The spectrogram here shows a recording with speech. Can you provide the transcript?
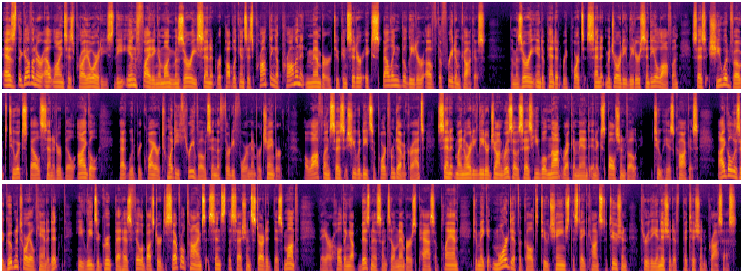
As the governor outlines his priorities, the infighting among Missouri Senate Republicans is prompting a prominent member to consider expelling the leader of the Freedom Caucus. The Missouri Independent reports Senate Majority Leader Cindy O'Laughlin says she would vote to expel Senator Bill Eigel. That would require 23 votes in the 34 member chamber. O'Laughlin says she would need support from Democrats. Senate Minority Leader John Rizzo says he will not recommend an expulsion vote to his caucus. Eigel is a gubernatorial candidate. He leads a group that has filibustered several times since the session started this month. They are holding up business until members pass a plan to make it more difficult to change the state constitution through the initiative petition process.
